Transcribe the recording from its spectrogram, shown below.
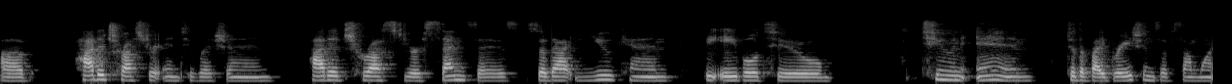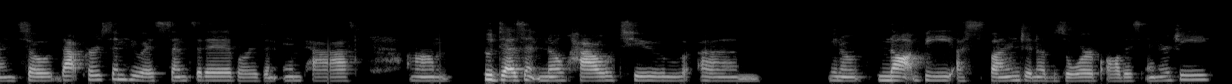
of how to trust your intuition, how to trust your senses so that you can be able to tune in to the vibrations of someone. So that person who is sensitive or is an empath, um, who doesn't know how to, um, you know, not be a sponge and absorb all this energy,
